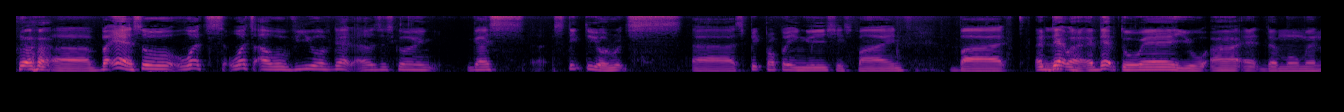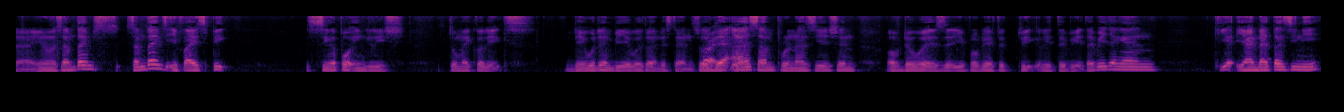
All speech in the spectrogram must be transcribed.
uh, But yeah So what's What's our view of that I was just going Guys Stick to your roots uh, Speak proper English is fine But adapt ah, adapt to where you are at the moment ah. You know, sometimes sometimes if I speak Singapore English to my colleagues, they wouldn't be able to understand. So Right, there yeah. are some pronunciation of the words that you probably have to tweak a little bit. Tapi jangan yang datang sini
